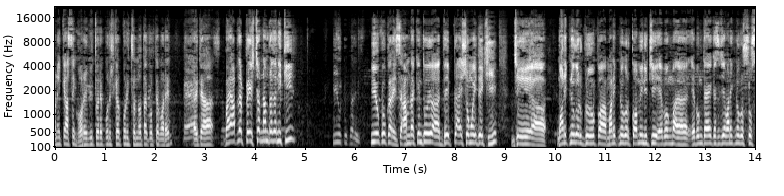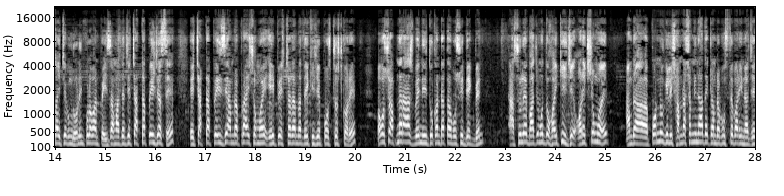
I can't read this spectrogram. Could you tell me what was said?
অনেকে আছে ঘরের ভিতরে পরিষ্কার পরিচ্ছন্নতা করতে পারেন। এটা ভাই আপনার পেজটার নামটা জানি কি? আমরা কিন্তু প্রায় সময় দেখি যে মানিকনগর গ্রুপ মানিকনগর কমিউনিটি এবং এবং দেখা গেছে যে মানিকনগর সোসাইটি এবং রোলিং পোলাবান পেজ আমাদের যে চারটা পেজ আছে এই চারটা পেজে আমরা প্রায় সময় এই পেজটা আমরা দেখি যে পোস্ট টোস্ট করে। অবশ্য আপনারা আসবেন এই দোকানটাতে অবশ্যই দেখবেন। আসলে মাঝে মধ্যে হয় কি যে অনেক সময় আমরা পণ্যগুলি সামনাসামনি না দেখলে আমরা বুঝতে পারি না যে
